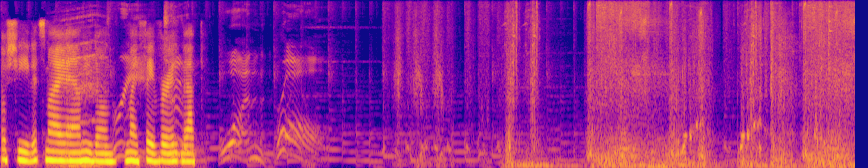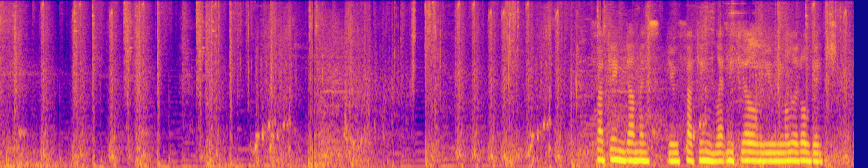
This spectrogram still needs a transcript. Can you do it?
Oh shit, it's Miami Dome, my favorite map. Fucking dumbass, you fucking let me kill you, you little bitch.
